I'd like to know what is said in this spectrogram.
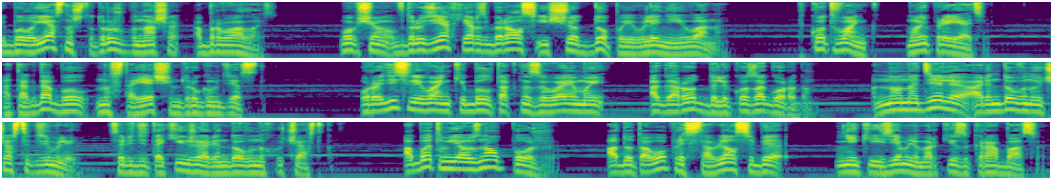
И было ясно, что дружба наша оборвалась. В общем, в друзьях я разбирался еще до появления Ивана. Так вот, Ванька, мой приятель. А тогда был настоящим другом детства. У родителей Ваньки был так называемый огород далеко за городом. Но на деле арендованный участок земли, среди таких же арендованных участков. Об этом я узнал позже, а до того представлял себе некие земли маркиза Карабаса.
